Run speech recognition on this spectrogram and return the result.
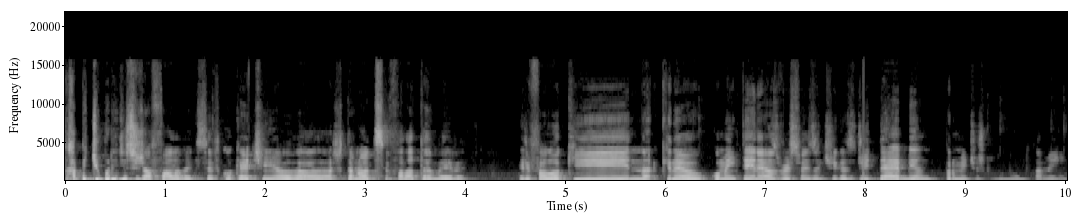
Rapidinho, bonitinho, você já fala, velho. Que você ficou quietinho, acho que tá na hora de você falar também, velho. Ele falou que, que né, eu comentei, né, as versões antigas de Debian, provavelmente acho que do Ubuntu também,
